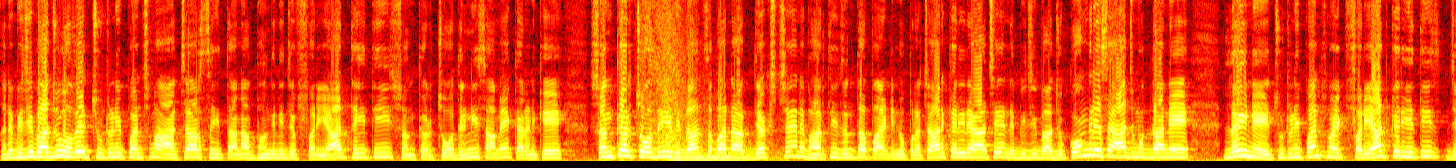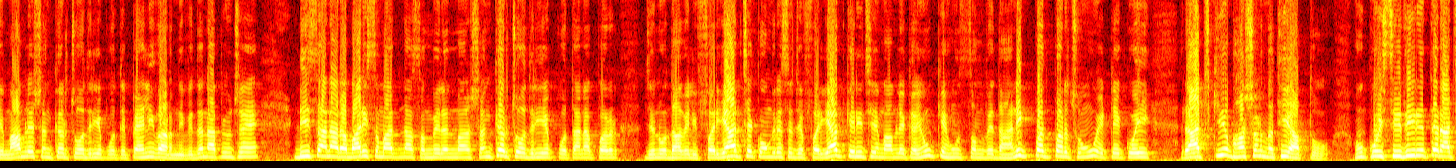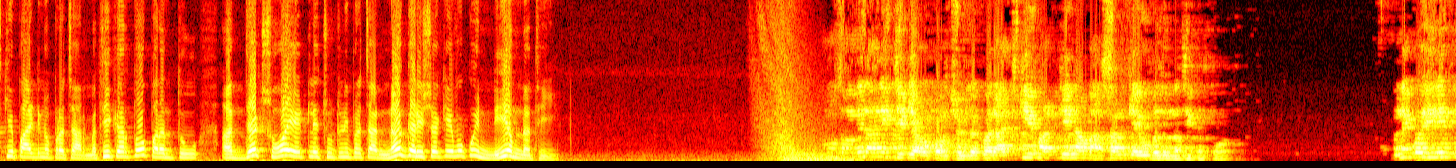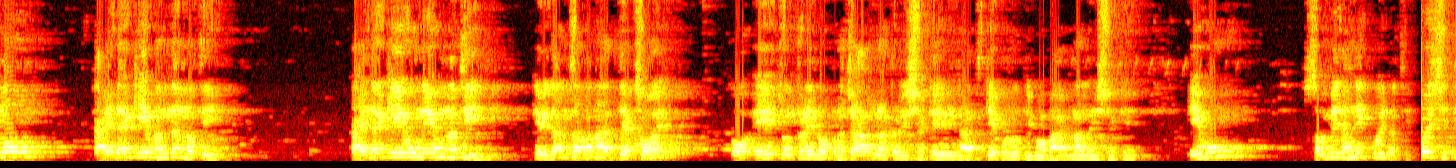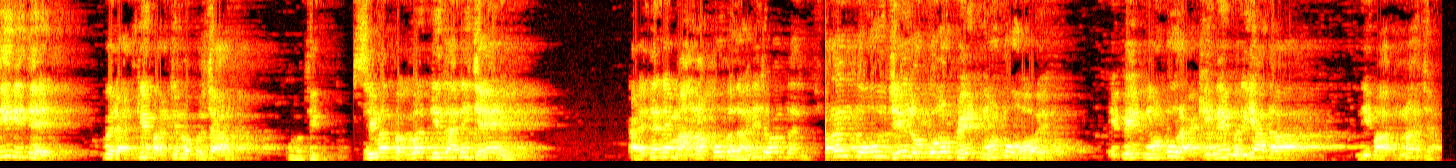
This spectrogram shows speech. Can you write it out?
અને બીજી બાજુ હવે ચૂંટણી પંચમાં આચાર સંહિતાના ભંગની જે ફરિયાદ થઈ હતી શંકર ચૌધરીની સામે, કારણ કે શંકર ચૌધરી વિધાનસભાના અધ્યક્ષ છે અને ભારતીય જનતા પાર્ટીનો પ્રચાર કરી રહ્યા છે અને બીજી બાજુ કોંગ્રેસે આ જ મુદ્દાને લઈને ચૂંટણી પંચમાં એક ફરિયાદ કરી હતી, જે મામલે શંકર ચૌધરીએ પોતે પહેલીવાર નિવેદન આપ્યું છે. ડીસાના રબારી સમાજના સંમેલનમાં શંકર ચૌધરીએ પોતાના પર જે નોંધાવેલી ફરિયાદ છે, કોંગ્રેસે જે ફરિયાદ કરી છે એ મામલે કહ્યું કે હું સંવૈધાનિક પદ પર છું, એટલે કોઈ રાજકીય ભાષણ નથી આપતો. હું કોઈ સીધી રીતે રાજકીય પાર્ટીનો પ્રચાર નથી કરતો, પરંતુ અધ્યક્ષ હોય એટલે ચૂંટણી પ્રચાર ન કરી શકે એવો કોઈ નિયમ નથી. હું સંવિધાનિક જગ્યા ઉપર છું એટલે કોઈ રાજકીય પાર્ટીના ભાષણ કે એવું બધું નથી કરતો. અને કોઈ રીતનું કાયદાકીય બંધન નથી. કાયદાકીય એવું નિયમ નથી કે વિધાનસભાના અધ્યક્ષ હોય તો એ ચૂંટણીનો પ્રચાર ન કરી શકે, રાજકીય પ્રવૃત્તિમાં ભાગ ન લઈ શકે. એવું સંવિધાનિક કોઈ નથી. કોઈ સીધી રીતે કોઈ રાજકીય પાર્ટીનો પ્રચાર નથી કરતો શ્રીમદ ભગવદ્ ગીતાની જેમ કાયદાને માન આપવું બધાની જવાબદારી છે. પરંતુ જે લોકોનું પેટ મોટું હોય, એ પેટ મોટું રાખીને મર્યાદાની બહાર ન જાય.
